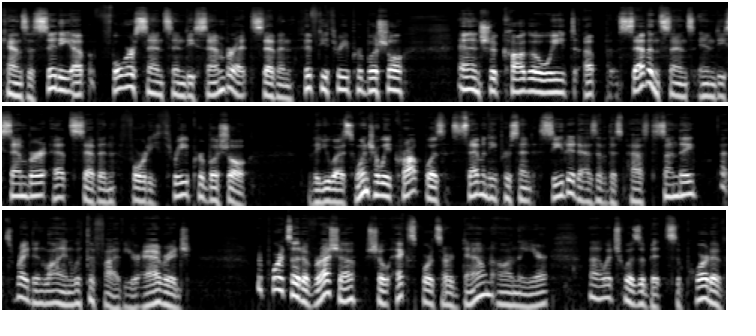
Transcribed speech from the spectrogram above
Kansas City up four cents in December at 753 per bushel and Chicago wheat up 7 cents in December at 7.43 per bushel. The U.S. winter wheat crop was 70% seeded as of this past Sunday. That's right in line with the five year average. Reports out of Russia show exports are down on the year, uh, which was a bit supportive.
